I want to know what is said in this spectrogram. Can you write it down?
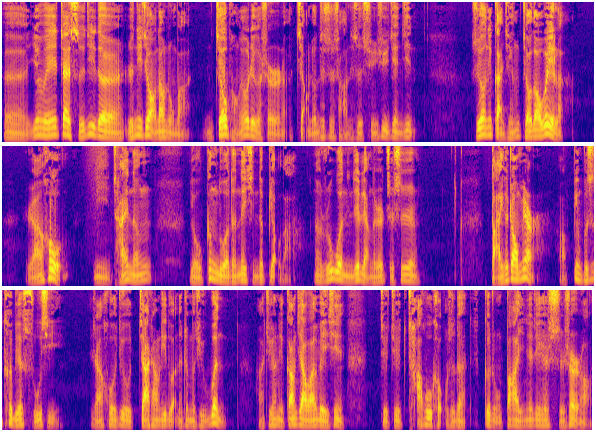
呃，因为在实际的人际交往当中吧，你交朋友这个事儿呢，讲究的是啥呢？是循序渐进。只有你感情交到位了，然后你才能有更多的内心的表达。那如果你这两个人只是打一个照面啊，并不是特别熟悉，然后就家长里短的这么去问啊，就像你刚加完微信就就查户口似的，各种扒人家这些私事儿啊，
